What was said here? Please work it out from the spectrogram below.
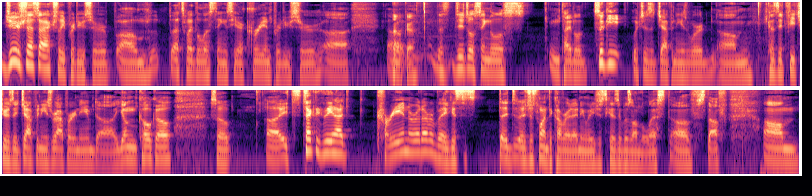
Junior Chef's actually a producer. Um, that's why the listing is here. Korean producer. Uh, uh, Okay. The digital singles entitled Tsugi, which is a Japanese word, because it features a Japanese rapper named uh, Young Coco. So uh, it's technically not Korean or whatever, but I guess it's. I I just wanted to cover it anyway, just because it was on the list of stuff. Um,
